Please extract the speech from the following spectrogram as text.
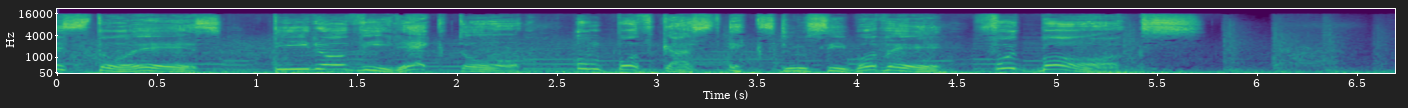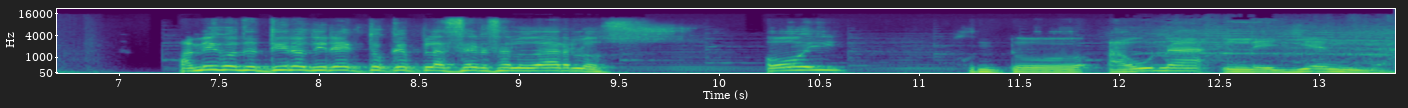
Esto es Tiro Directo, un podcast exclusivo de Footbox. Amigos de Tiro Directo, qué placer saludarlos. Hoy, junto a una leyenda,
